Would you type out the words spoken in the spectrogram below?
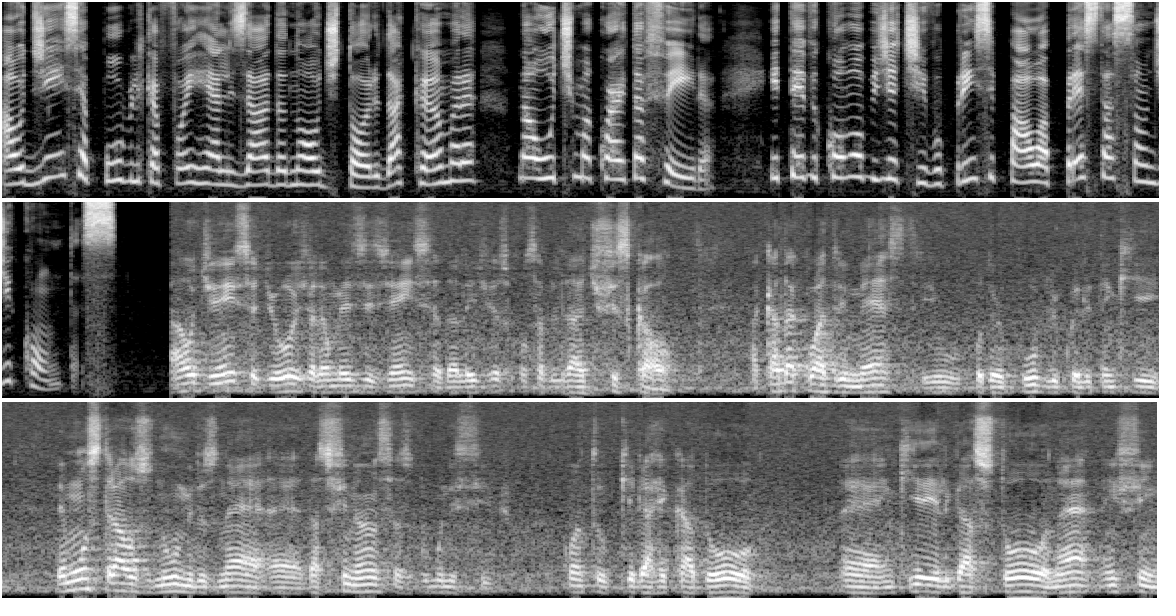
A audiência pública foi realizada no auditório da Câmara na última quarta-feira e teve como objetivo principal a prestação de contas. A audiência de hoje é uma exigência da Lei de Responsabilidade Fiscal. A cada quadrimestre, o poder público ele tem que demonstrar os números né, é, das finanças do município, quanto que ele arrecadou, é, em que ele gastou, né, enfim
